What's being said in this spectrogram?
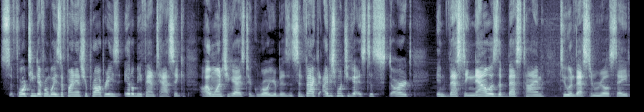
So 14 different ways to finance your properties. It'll be fantastic. I want you guys to grow your business. In fact, I just want you guys to start investing. Now is the best time to invest in real estate.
